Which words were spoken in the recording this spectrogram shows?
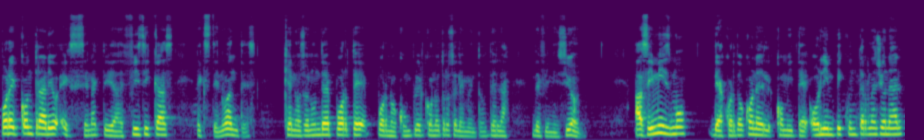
Por el contrario, existen actividades físicas extenuantes, que no son un deporte por no cumplir con otros elementos de la definición. Asimismo, de acuerdo con el Comité Olímpico Internacional,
